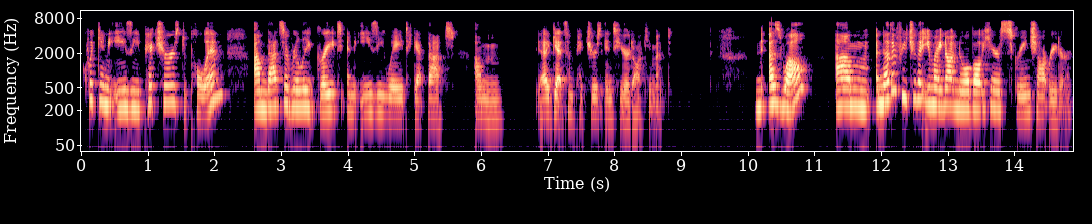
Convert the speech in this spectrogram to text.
quick and easy pictures to pull in, um, that's a really great and easy way to get that, um, uh, get some pictures into your document. As well, um, another feature that you might not know about here is Screenshot Reader.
